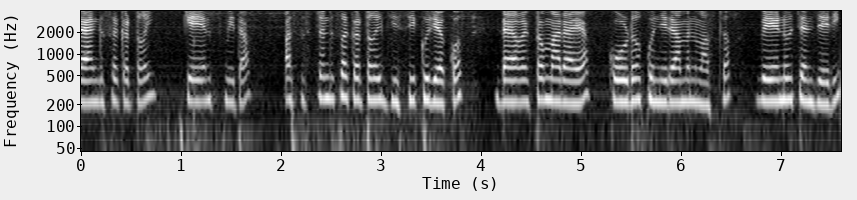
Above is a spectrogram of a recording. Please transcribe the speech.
Bank secretary K N Smitha assistant secretary Jisy Kuriakose ഡയറക്ടർമാരായ കോടൂർ കുഞ്ഞിരാമൻ മാസ്റ്റർ വേണു ചെഞ്ചേരി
